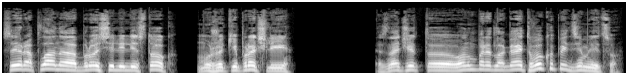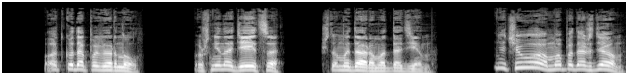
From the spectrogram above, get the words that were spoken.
с аэроплана бросили листок, мужики прочли. Значит, э, он предлагает выкупить землицу. Вот куда повернул. Уж не надеется, что мы даром отдадим. Ничего, мы подождем.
